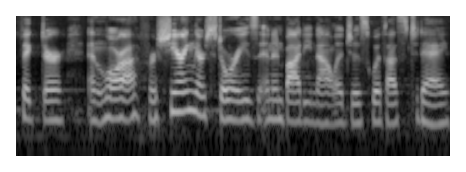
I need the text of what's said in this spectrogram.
Victor, and Laura for sharing their stories and embodied knowledges with us today.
